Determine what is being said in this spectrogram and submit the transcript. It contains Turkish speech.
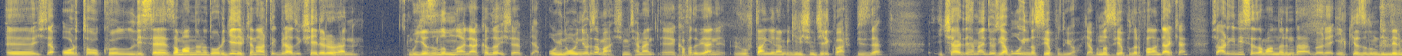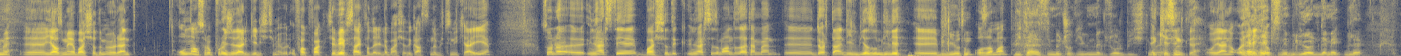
e, işte ortaokul, lise zamanlarına doğru gelirken artık birazcık şeyleri öğrendim. Bu yazılımla alakalı işte ya, oyunu oynuyoruz ama şimdi hemen e, kafada bir yani ruhtan gelen bir girişimcilik var bizde. İçeride hemen diyoruz ya bu oyun nasıl yapılıyor? Ya bu nasıl yapılır falan derken işte artık lise zamanlarında böyle ilk yazılım dillerimi e, yazmaya başladım, öğrendim. Ondan sonra projeler geliştirmeye böyle ufak ufak işte web sayfalarıyla başladık aslında bütün hikayeyi. Sonra e, üniversiteye başladık. Üniversite zamanında zaten ben e, dört tane dil, yazılım dili e, biliyordum o zaman. Bir tanesini de çok iyi bilmek zor bir iş değil E, mi? kesinlikle. O yani o Yani hele hepsini biliyorum demek bile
